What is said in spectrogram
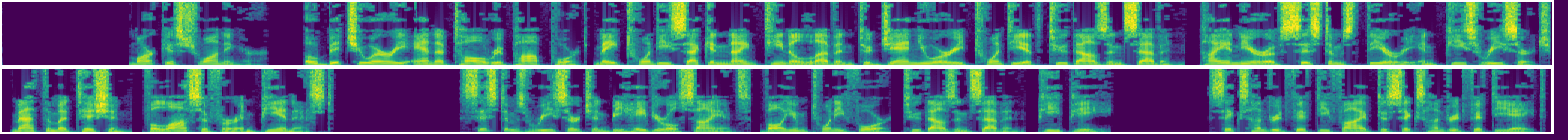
Markus Schwaninger. Obituary Anatol Rapoport May 22, 1911 to January 20, 2007, pioneer of systems theory and peace research, mathematician, philosopher and pianist. Systems Research and Behavioral Science, Volume 24, 2007, pp. 655–658.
